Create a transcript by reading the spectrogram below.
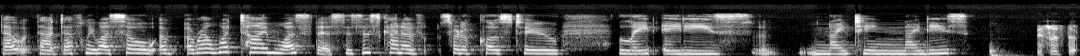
That that definitely was. So, uh, around what time was this? Is this kind of sort of close to late '80s, 1990s? this was the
